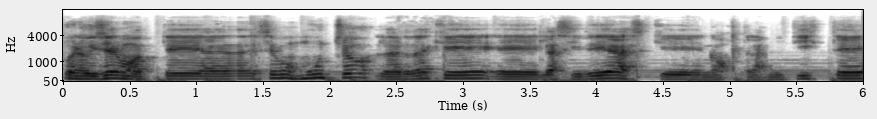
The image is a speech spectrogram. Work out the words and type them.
Bueno, Guillermo, te agradecemos mucho. La verdad que eh, las ideas que nos transmitiste,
